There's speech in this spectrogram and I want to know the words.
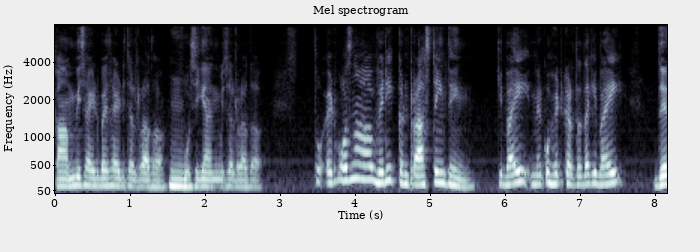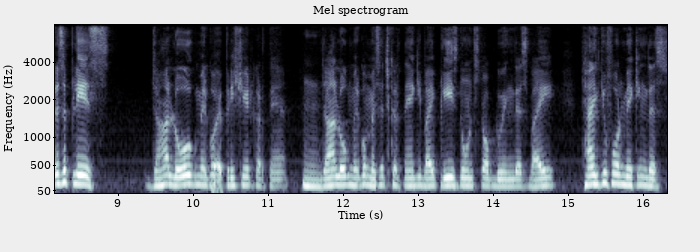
काम भी साइड बाय साइड चल रहा था हम्म। फूसी गैंग भी चल रहा था। तो इट वाज ना वेरी कंट्रास्टिंग थिंग कि भाई मेरे को हिट करता था कि भाई देर इज़ अ प्लेस जहाँ लोग मेरे को अप्रिशिएट करते हैं हम्म, जहाँ लोग मेरे को मैसेज करते हैं कि भाई please don't stop doing this भाई thank you for making this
